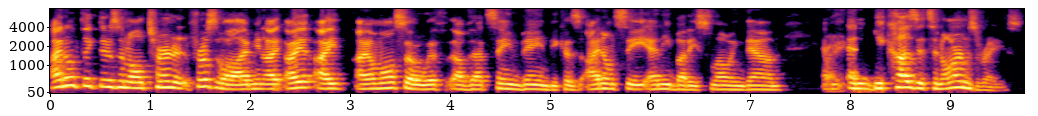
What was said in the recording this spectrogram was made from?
I don't think there's an alternative. First of all, I mean, I, I, I, I am also with of that same vein because I don't see anybody slowing down, and, Right. and because it's an arms race.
